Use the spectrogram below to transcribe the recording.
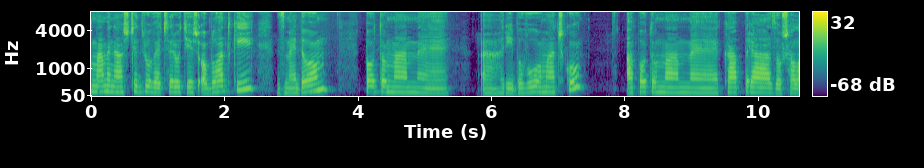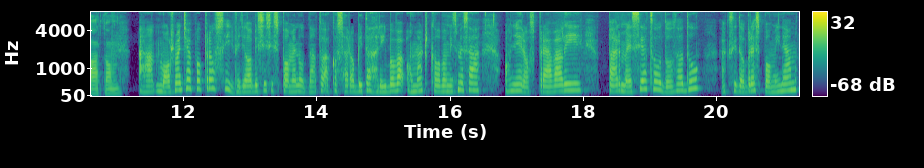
máme na štedrú večeru tiež oblátky s medom, potom máme hríbovú omáčku, a potom máme kapra so šalátom. A môžeme ťa poprosiť, vedela by si si spomenúť na to, ako sa robí tá hríbová omačka, lebo my sme sa o nej rozprávali pár mesiacov dozadu, ak si dobre spomínam.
